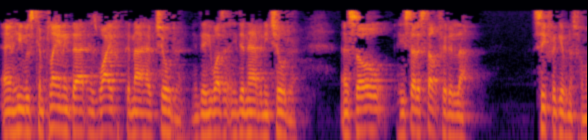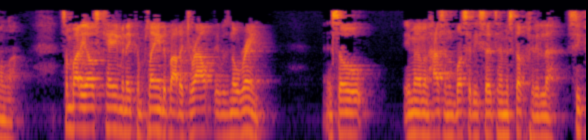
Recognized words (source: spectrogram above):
and he was complaining that his wife could not have children. He wasn't, he didn't have any children. And so he said, Astaghfirullah. Seek forgiveness from Allah. Somebody else came and they complained about a drought. There was no rain. And so Imam al-Hasan al-Basri said to him, Astaghfirullah. Seek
